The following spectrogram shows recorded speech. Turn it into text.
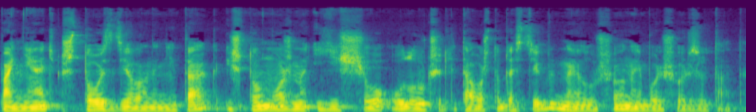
понять, что сделано не так и что можно еще улучшить для того, чтобы достигнуть наилучшего, наибольшего результата.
